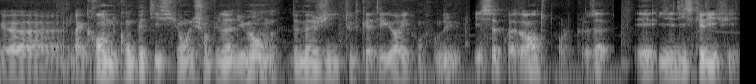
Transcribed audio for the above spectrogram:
euh, la grande compétition, les championnats du monde de magie, toutes catégories confondues, il se présente pour le close-up et il est disqualifié.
